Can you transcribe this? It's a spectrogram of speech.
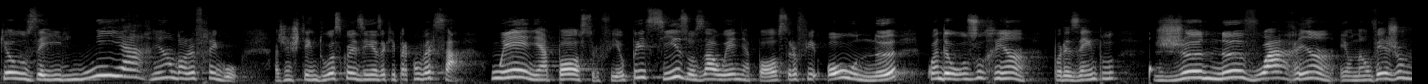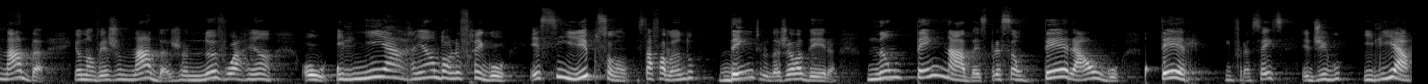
que eu usei il n'y a rien dans le frigo? A gente tem duas coisinhas aqui para conversar. O N apóstrofe, eu preciso usar o N apóstrofe ou o ne quando eu uso rien. Por exemplo, je ne vois rien, eu não vejo nada. Eu não vejo nada, je ne vois rien. Ou il n'y a rien dans le frigo. Esse Y está falando dentro da geladeira. Não tem nada. A expressão ter algo, ter em francês, eu digo il y a.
